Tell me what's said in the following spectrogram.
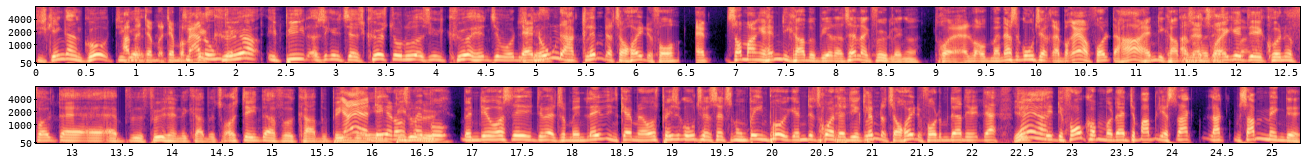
De skal ikke engang gå. De Ja, kan, men der må- der må de være kan nogen, der- køre i bil, og så kan de tage deres kørestol ud, og så kan de køre hen til, hvor de der er skal. nogen, der har glemt at tage højde for, at så mange handicappede bliver der altså heller ikke født længere, tror jeg. Altså, man er så god til at reparere folk, der har handicap. Altså, jeg noget. tror Der ikke, at det er kun af folk, der er, er blevet født handicappet. Jeg tror også, det er en, der har fået kappet ben Ja, ja, det er jeg også med på. Men det er jo også det, det er, altså, men lægevidenskaben er også pisse god til at sætte sådan nogle ben på igen. Det tror jeg, at de har glemt at tage højde for dem. Der, det, der, Ja, det, ja. Det, det, forekommer mig, da, at det bare bliver slagt, lagt den samme mængde,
